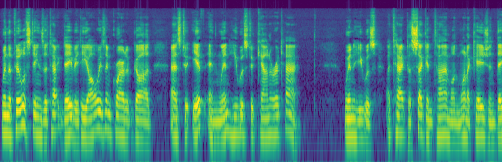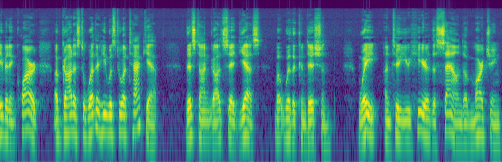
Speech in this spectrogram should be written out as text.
When the Philistines attacked David, he always inquired of God as to if and when he was to counterattack. When he was attacked a second time on one occasion, David inquired of God as to whether he was to attack yet. This time God said yes, but with a condition. Wait until you hear the sound of marching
